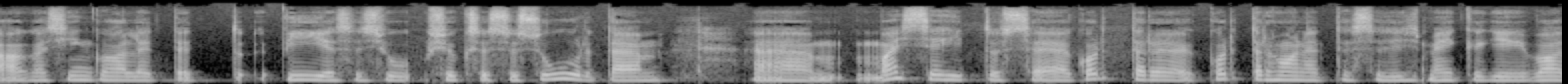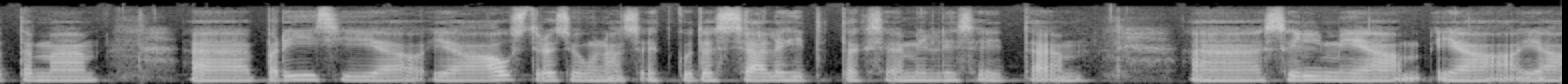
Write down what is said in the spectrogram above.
aga siinkohal, et, et viia see su-, niisugusesse suurde äh, massiehitusse ja korter, korterhoonetesse, siis me ikkagi vaatame äh, Pariisi ja, ja Austria suunas, et kuidas seal ehitatakse ja milliseid äh, sõlmi ja, ja, ja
